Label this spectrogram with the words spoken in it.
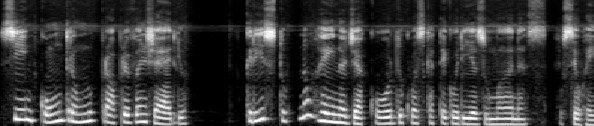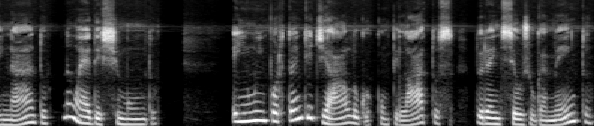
se encontram no próprio Evangelho. Cristo não reina de acordo com as categorias humanas. O seu reinado não é deste mundo. Em um importante diálogo com Pilatos, durante seu julgamento,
